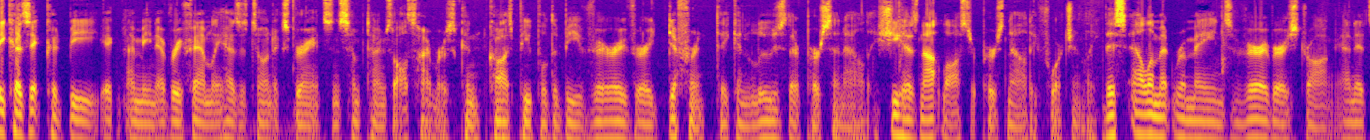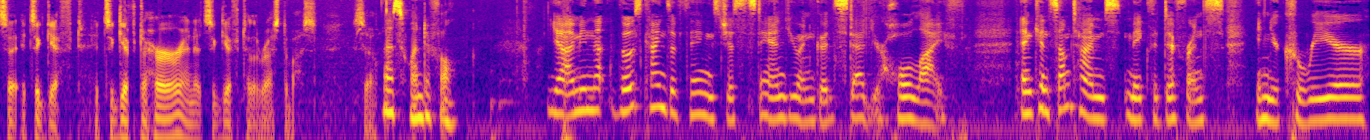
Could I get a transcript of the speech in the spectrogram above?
Because it could be it, i mean every family has its own experience and sometimes alzheimer's can cause people to be very very different. They can lose their personality. She has not lost her personality fortunately. This element remains very very strong and it's a it's a gift. It's a gift to her and it's a gift to the rest of us. So. That's wonderful. Yeah, I mean, that, those kinds of things just stand you in good stead your whole life and can sometimes make the difference in your career,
